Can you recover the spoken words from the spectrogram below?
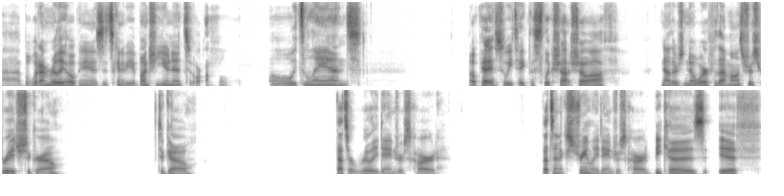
Uh, but what I'm really hoping is it's going to be a bunch of units or... Oh, oh it's lands. Okay, so we take the Slickshot Show-Off. Now there's nowhere for that monstrous rage to grow. To go. That's a really dangerous card. That's an extremely dangerous card because if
